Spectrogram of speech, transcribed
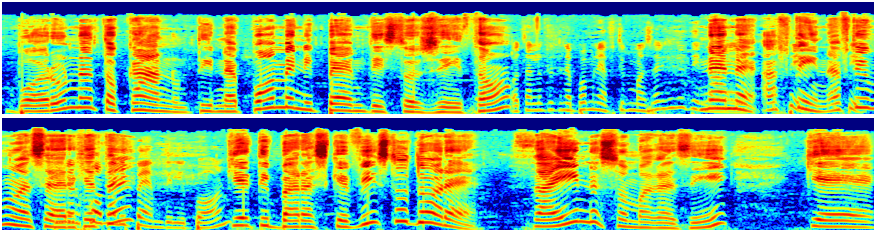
μπορούν να το κάνουν την επόμενη Πέμπτη στο Ζήθο. Όταν λέτε την επόμενη αυτή που μας έρχεται, την Ναι, άλλη. ναι, αυτήν, αυτή που μας Την έρχεται. ερχόμενη Πέμπτη, λοιπόν. Και την Παρασκευή στον Τωρέ. Θα είναι στο μαγαζί και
